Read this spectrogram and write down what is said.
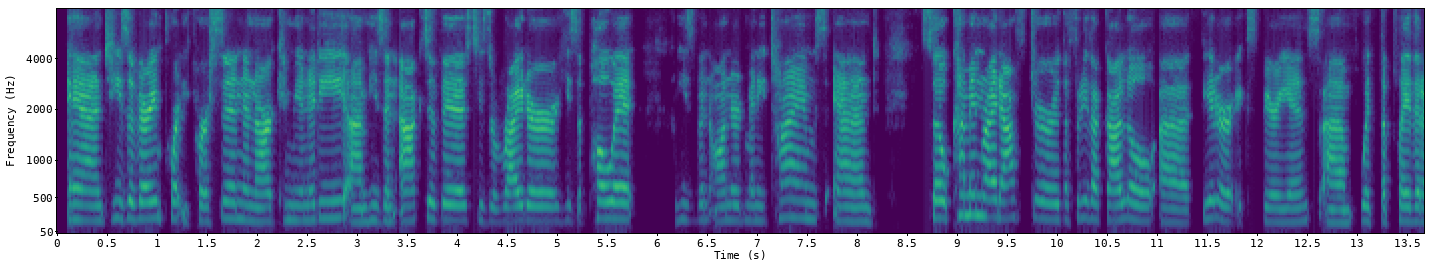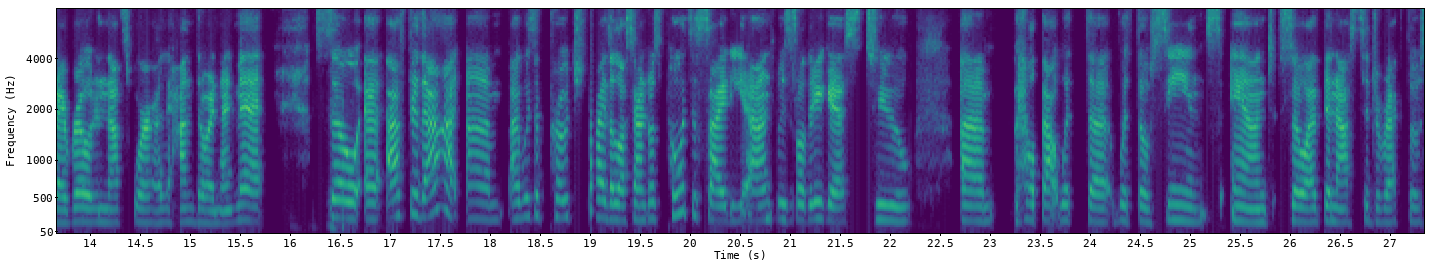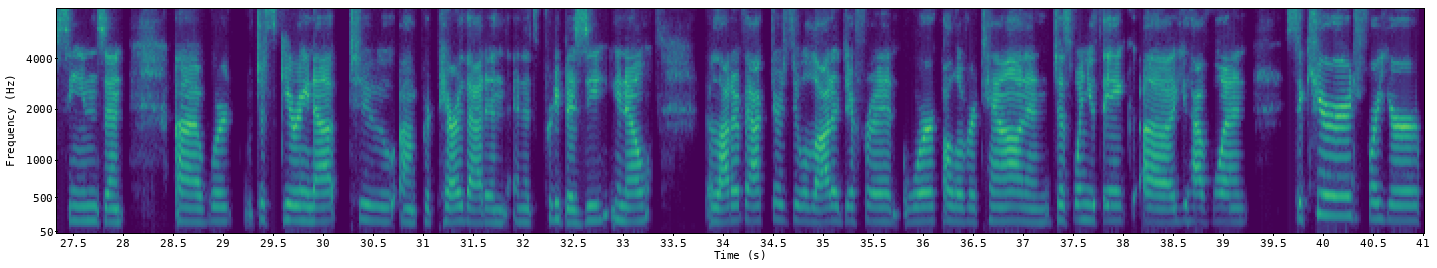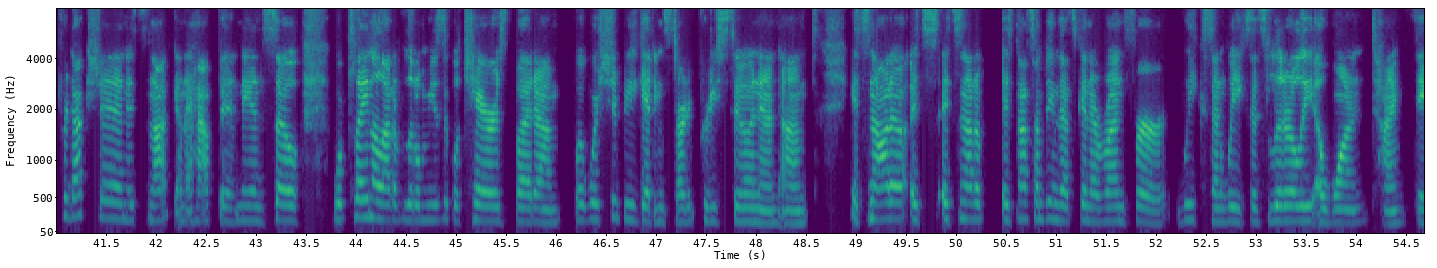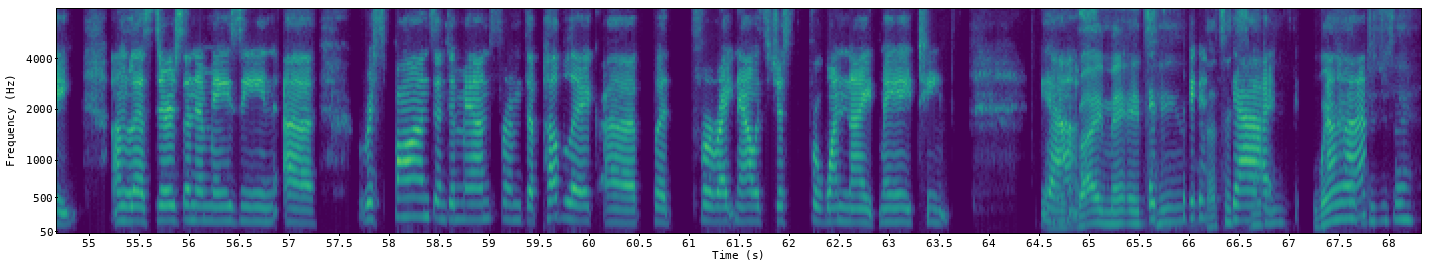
And he's a very important person in our community. Um, he's an activist, he's a writer, he's a poet. He's been honored many times. And so, coming right after the Frida Kahlo uh, theater experience um, with the play that I wrote, and that's where Alejandro and I met. So, uh, after that, um, I was approached by the Los Angeles Poet Society and Luis Rodriguez to um, help out with the with those scenes, and so I've been asked to direct those scenes, and uh, we're just gearing up to um, prepare that, and and it's pretty busy, you know a lot of actors do a lot of different work all over town and just when you think uh, you have one secured for your production it's not going to happen and so we're playing a lot of little musical chairs but um but we should be getting started pretty soon and um it's not a it's it's not a it's not something that's going to run for weeks and weeks it's literally a one time thing unless there's an amazing uh response and demand from the public uh but for right now it's just for one night may 18th yeah. Right, May 18th. That's exciting. Yeah. Where uh-huh. did you say?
